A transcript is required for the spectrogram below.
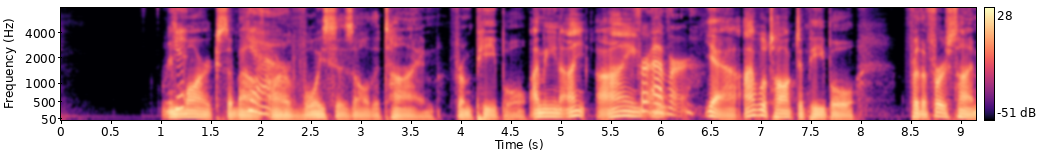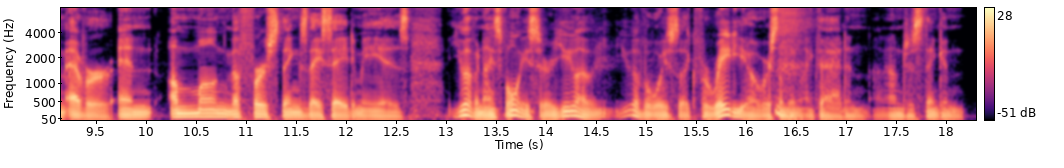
remarks about yeah. our voices all the time from people. I mean, I, I Forever. yeah, I will talk to people for the first time ever, and among the first things they say to me is, "You have a nice voice," or "You have you have a voice like for radio," or something like that. And I'm just thinking, "Oh,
